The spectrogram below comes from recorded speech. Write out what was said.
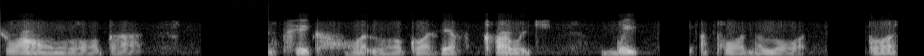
strong, Lord God. And take heart, Lord God. Have courage. Wait upon the Lord. God,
